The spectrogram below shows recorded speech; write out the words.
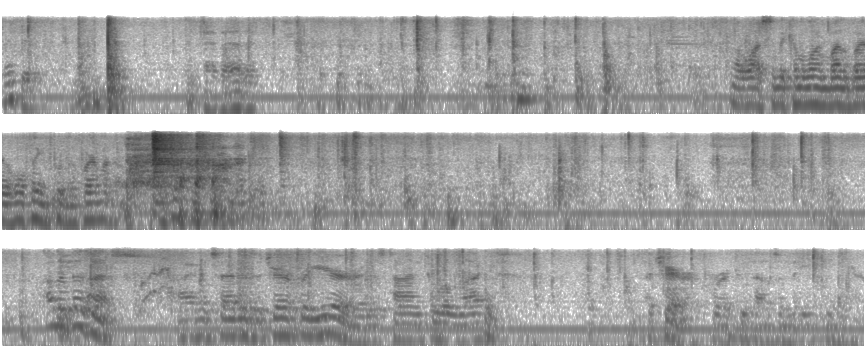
Thank you. Have at it. I'll watch somebody come along and buy the, buy the whole thing and put an apartment up. Other business, I have sat as a chair for a year, it is time to elect a chair for a two thousand eighteen year.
